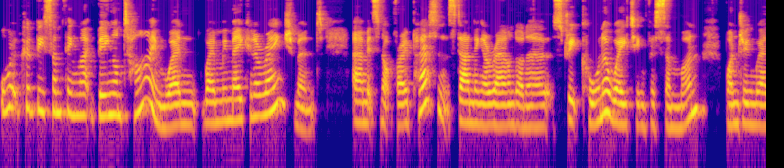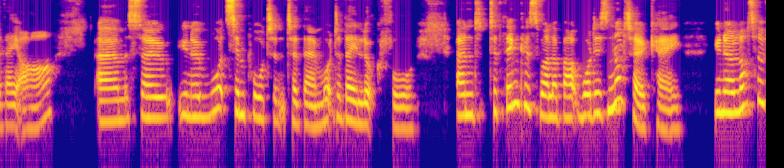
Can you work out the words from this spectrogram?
or it could be something like being on time when when we make an arrangement. Um, it's not very pleasant standing around on a street corner waiting for someone, wondering where they are. Um, so you know what's important to them. What do they look for, and to think as well about what is not okay. You know, a lot of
